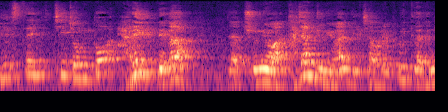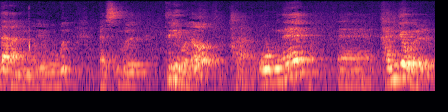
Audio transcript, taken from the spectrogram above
1cm 정도 아래일 때가 중요한, 가장 중요한 1차 발효 포인트가 된다는 거, 이 부분 말씀을 드리고요. 자, 오븐에 에, 간격을,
